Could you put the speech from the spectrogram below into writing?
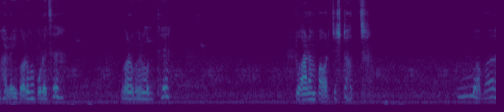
ভালোই গরম পড়েছে। গরমের মধ্যে একটু আরাম পাওয়ার চেষ্টা হচ্ছে। বাবা।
